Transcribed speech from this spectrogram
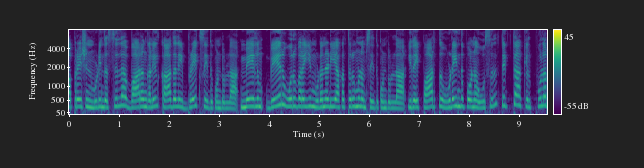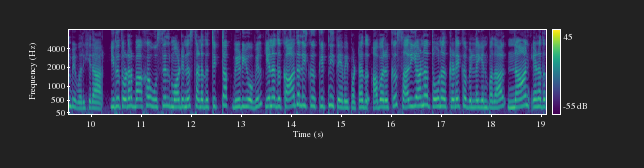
ஆபரேஷன் முடிந்த சில வாரங்களில் காதலை பிரேக் செய்து கொண்டுள்ளார். மேலும் வேறு ஒருவரையும் உடனடியாக திருமணம் செய்து கொண்டுள்ளார். இதை பார்த்து உடைந்து போன உசில் டிக்டாக்கில் புலம்பி வருகிறார். இது தொடர்பாக உசில் மார்டினஸ் தனது டிக்டாக் வீடியோவில் எனது காதலிக்கு கிட்னி தேவைப்பட்டது. அவருக்கு சரியான டோனர் கிடைக்கவில்லை என்பதால் நான் எனது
